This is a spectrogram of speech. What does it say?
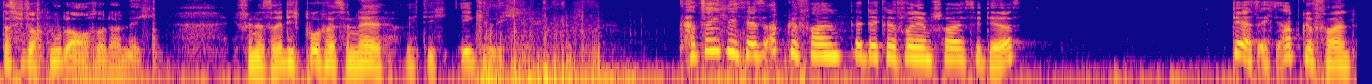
Das sieht doch gut aus, oder nicht? Ich finde das richtig professionell, richtig ekelig. Tatsächlich, der ist abgefallen, der Deckel von dem Scheiß. Seht ihr das? Der ist echt abgefallen.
